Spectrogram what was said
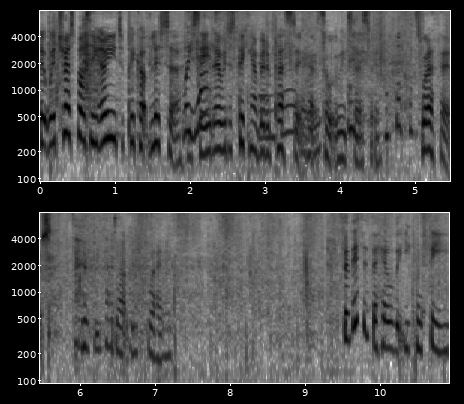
Look, we're trespassing only to pick up litter. Well, you see, they were just picking up a bit of plastic. know. That's what we'd say. So it's worth it. So if we head out this way. So this is the hill that you can see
